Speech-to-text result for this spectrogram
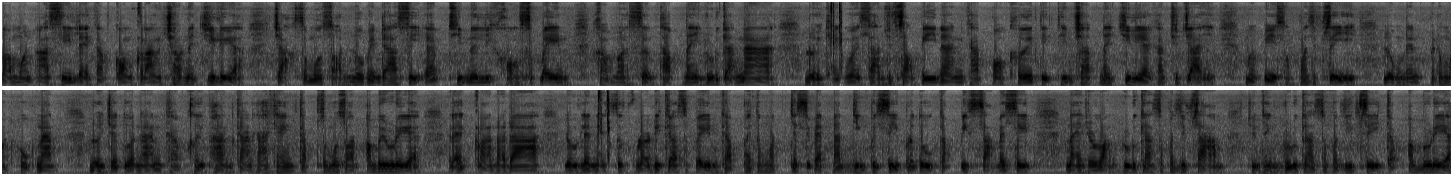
รามอนอาซีเลยครับกองกลางชาวไนจีเรีย จากสโมสรโนเวนดา 4F ทีมในลีกของสเปนเข้ามาเสริมทัพในฤดูกาลหน้า โดยแข่งวัย 32 ปีนั้นครับก็เคยติดทีมชาติไนจีเรียครับชุดใหญ่เมื่อปี 2014 ลงเล่นไปทั้งหมด 6 นัด โดยเจ้าตัวนั้นครับเคยผ่านการค้าแข่งกับสโมสรอัมเบเรีย และกรานาดาลงเล่นในศึกลาลิกาสเปนครับไปทั้งหมด 71 นัดยิงไป 4 ประตูกับอีก 3แอสซิสในระหว่างฤดูกาล 2013 จนถึงฤดูกาล 2014 กับอัมเบรีย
